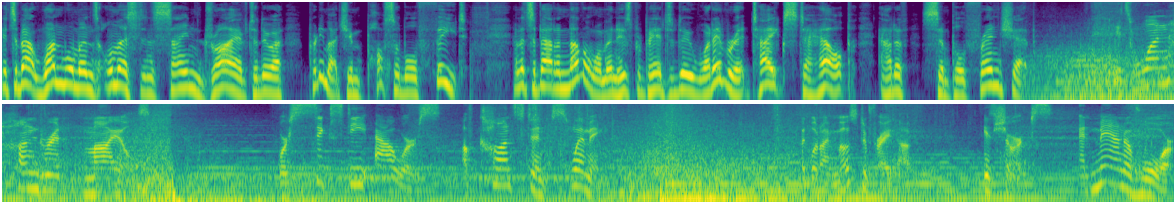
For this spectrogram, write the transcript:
It's about one woman's almost insane drive to do a pretty much impossible feat. And it's about another woman who's prepared to do whatever it takes to help out of simple friendship. It's 100 miles or 60 hours of constant swimming. But what I'm most afraid of is sharks and man of war.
